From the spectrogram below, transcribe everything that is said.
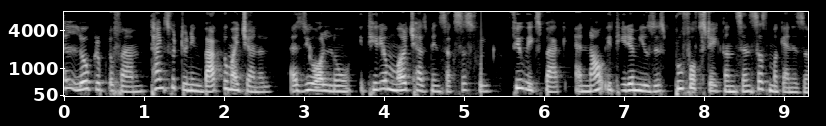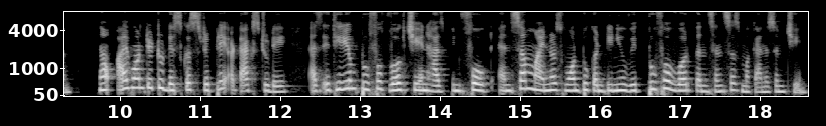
Hello crypto fam, thanks for tuning back to my channel. As you all know, Ethereum merge has been successful few weeks back and now Ethereum uses proof of stake consensus mechanism. Now I wanted to discuss replay attacks today as Ethereum proof of work chain has been forked and some miners want to continue with proof of work consensus mechanism chain.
